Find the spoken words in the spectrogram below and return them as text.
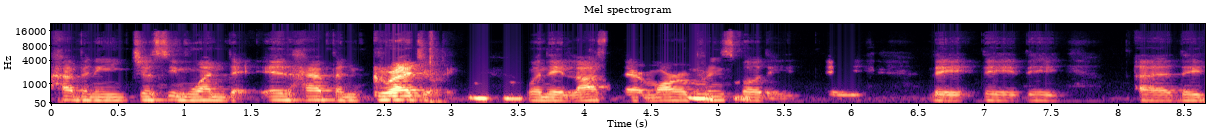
happening just in one day. It happened gradually mm-hmm. when they lost their moral mm-hmm. principle. They they they they they uh, they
